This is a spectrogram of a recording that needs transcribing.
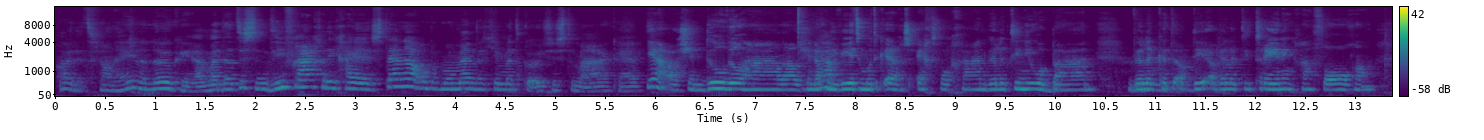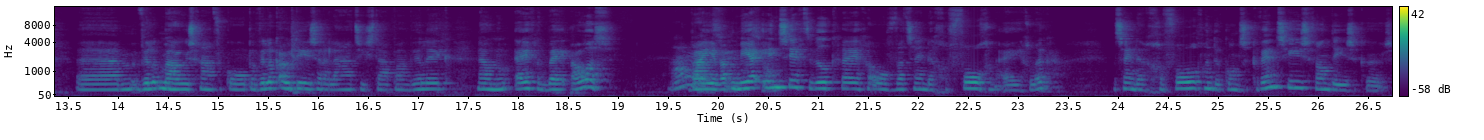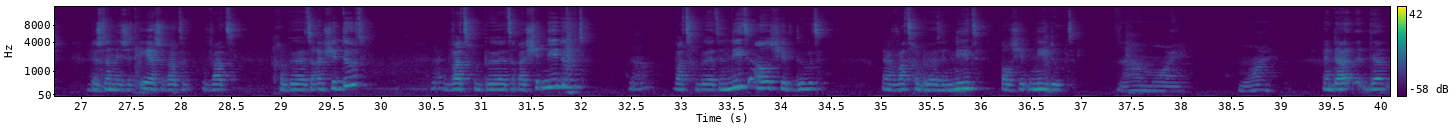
Oh, dat is wel een hele leuke, ja. Maar dat is, die vragen die ga je stellen op het moment dat je met keuzes te maken hebt. Ja, als je een doel wil halen, als je nog Ja. niet weet, moet ik ergens echt voor gaan? Wil ik die nieuwe baan? Wil ik, het op die, wil ik die training gaan volgen? Ehm, wil ik mijn huis gaan verkopen? Wil ik uit deze relatie stappen? Wil ik, nou noem eigenlijk bij alles Oh, waar je wat meer inzicht wil krijgen over wat zijn de gevolgen eigenlijk. Ja. Wat zijn de gevolgen, de consequenties van deze keuze? Dus dan is het eerst wat, wat gebeurt er als je het doet? Wat gebeurt er als je het niet doet? Wat gebeurt er niet als je het doet? En wat gebeurt er niet als je het niet doet? Nou, mooi. Mooi. En dat, dat,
